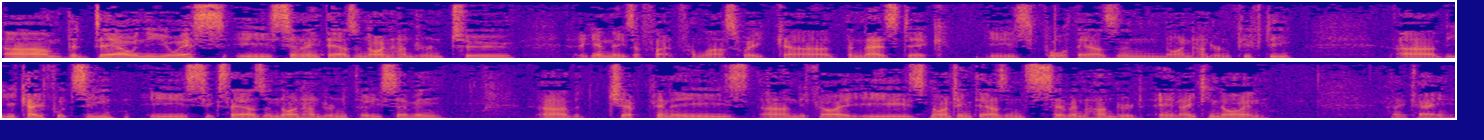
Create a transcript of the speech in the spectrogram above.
Um, the Dow in the US is 17,902. Again, these are flat from last week. Uh, the Nasdaq is 4,950. Uh, the UK FTSE is 6,937. Uh, the Japanese uh, Nikkei is 19,789. Okay,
